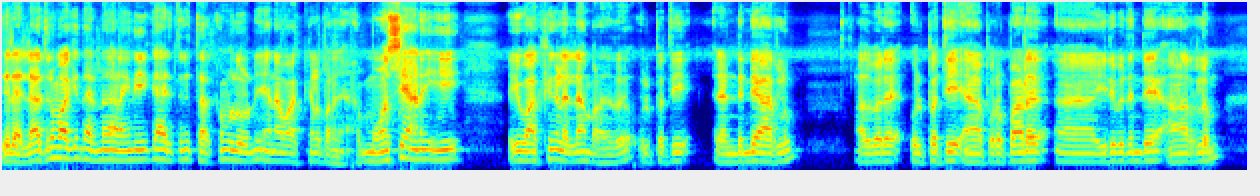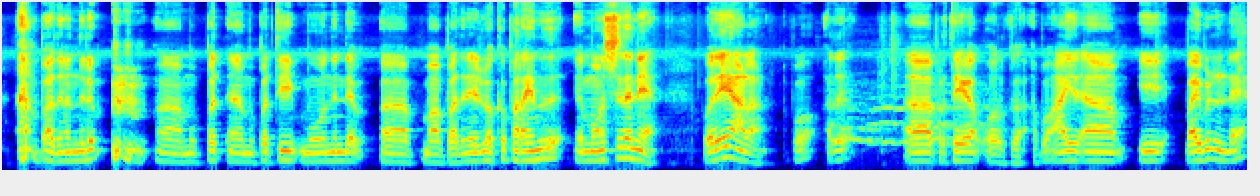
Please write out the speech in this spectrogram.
ഇതിലെല്ലാത്തിനും വാക്യം തരേണ്ടതാണെങ്കിൽ ഈ കാര്യത്തിന് തർക്കമുള്ളതുകൊണ്ട് ഞാൻ ആ വാക്യങ്ങൾ പറഞ്ഞു അപ്പോൾ മോശയാണ് ഈ ഈ വാക്യങ്ങളെല്ലാം പറഞ്ഞത്. ഉൽപ്പത്തി രണ്ടിന്റെ ആറിലും അതുപോലെ ഉൽപ്പത്തി പുറപ്പാട് ഇരുപതിന്റെ ആറിലും പതിനൊന്നിലും മുപ്പത്തി മുപ്പത്തി മൂന്നിന്റെ പതിനേഴിലൊക്കെ പറയുന്നത് മോശ തന്നെയാണ് ഒരേ ആളാണ്. അപ്പോൾ അത് പ്രത്യേകം ഓർക്കുക. അപ്പോൾ ആയി ഈ ബൈബിളിന്റെ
